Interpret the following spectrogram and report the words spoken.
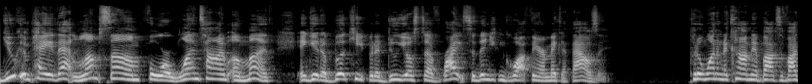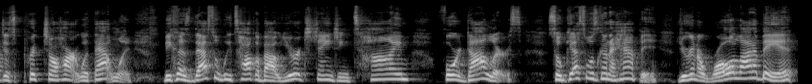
you can pay that lump sum for one time a month and get a bookkeeper to do your stuff right. So then you can go out there and make a thousand. Put a one in the comment box if I just pricked your heart with that one, because that's what we talk about. You're exchanging time for dollars. So guess what's going to happen? You're going to roll out of bed.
